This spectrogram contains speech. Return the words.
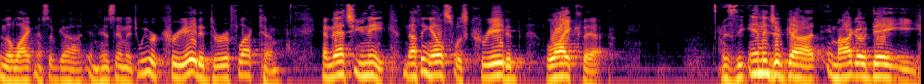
in the likeness of God, in His image. We were created to reflect Him. And that's unique. Nothing else was created like that. It's the image of God, imago Dei,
